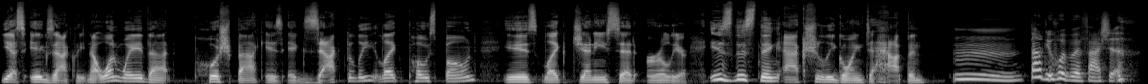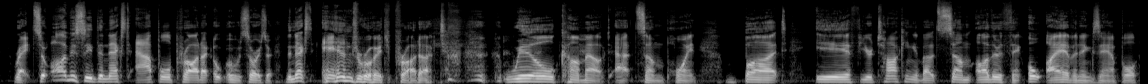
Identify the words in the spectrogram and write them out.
Yes, exactly. Now, one way that pushback is exactly like postpone is like Jenny said earlier. Is this thing actually going to happen? 嗯，到底会不会发生？ Right. So obviously the next Apple product, oh, oh sorry, sorry. The next Android product will come out at some point. But if you're talking about some other thing, oh, I have an example.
